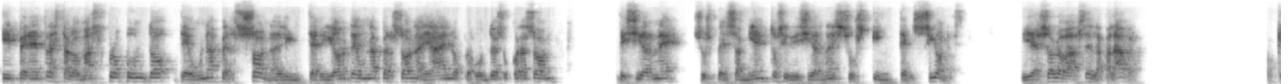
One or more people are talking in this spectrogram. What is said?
y penetra hasta lo más profundo de una persona, el interior de una persona, ya en lo profundo de su corazón, discierne sus pensamientos y discierne sus intenciones. Y eso lo hace la palabra. ¿Ok?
